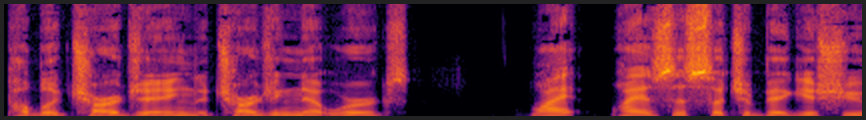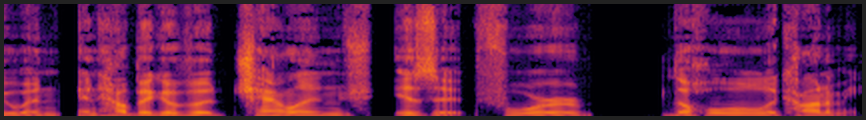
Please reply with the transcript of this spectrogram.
public charging, the charging networks. Why why is this such a big issue and, and how big of a challenge is it for the whole economy?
